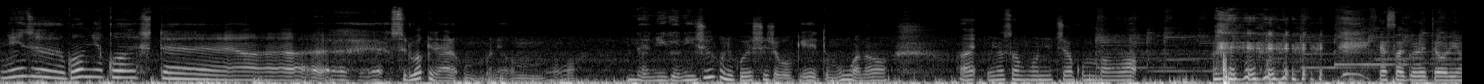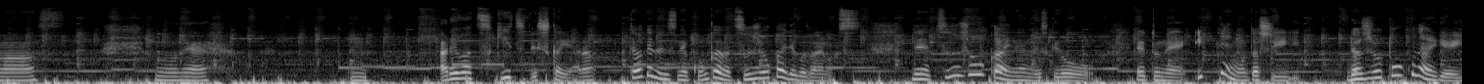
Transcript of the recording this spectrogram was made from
25に恋してするわけないやろほんまに。もう何が25に恋してじゃボケと思うわな。はい皆さんこんにちはこんばんは。やさぐれております。もうねうん。あれは月1でしかやらん。というわけでですね今回は通常回でございます。で通常回なんですけどえっとね1点私ラジオトーク内で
